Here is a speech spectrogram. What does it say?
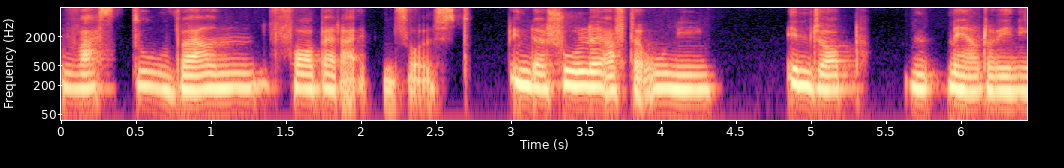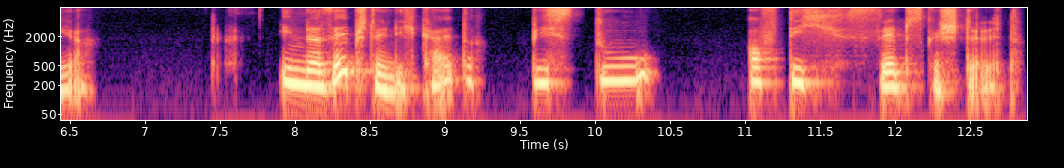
was du wann vorbereiten sollst. In der Schule, auf der Uni, im Job, mehr oder weniger. In der Selbstständigkeit bist du auf dich selbst gestellt.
